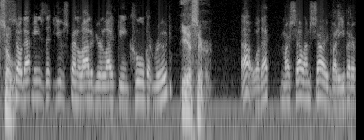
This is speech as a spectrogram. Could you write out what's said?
so, So that means that you've spent a lot of your life being cool but rude. yes, sir. Oh well, that Marcel, I'm sorry, buddy. You better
